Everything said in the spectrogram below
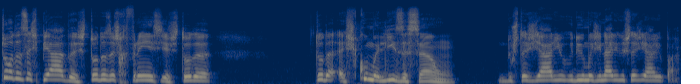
todas as piadas, todas as referências, toda, toda a escumalização do estagiário e do imaginário do estagiário, pá.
